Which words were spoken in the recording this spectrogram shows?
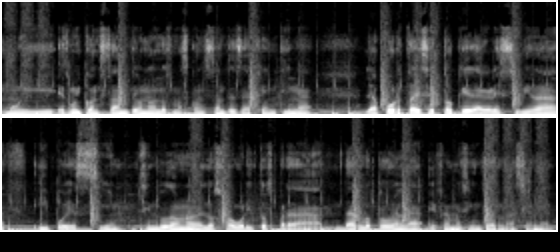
muy, es muy constante, uno de los más constantes de Argentina. Le aporta ese toque de agresividad y pues sí, sin duda uno de los favoritos para darlo todo en la FMS Internacional.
